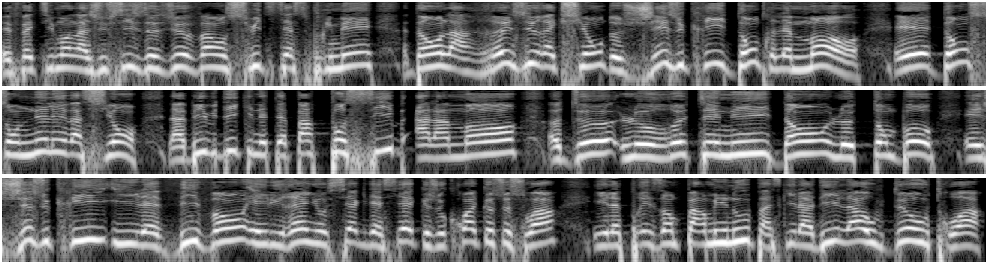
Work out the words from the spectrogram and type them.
effectivement, la justice de Dieu va ensuite s'exprimer dans la résurrection de Jésus-Christ d'entre les morts et dans son élévation. La Bible dit qu'il n'était pas possible à la mort de le retenir dans le tombeau. Et Jésus-Christ, il est vivant et il règne au siècle des siècles. Je crois que ce soir, il est présent parmi nous parce qu'il a dit là où deux ou trois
